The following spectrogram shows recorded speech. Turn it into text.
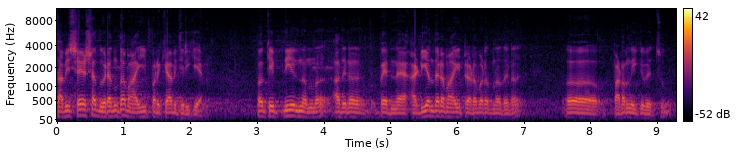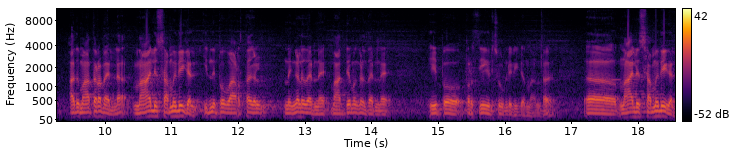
സവിശേഷ ദുരന്തമായി പ്രഖ്യാപിച്ചിരിക്കുകയാണ്. ഇപ്പോൾ കിഡ്നിയിൽ നിന്ന് അതിന് പിന്നെ അടിയന്തരമായിട്ട് ഇടപെടുന്നതിന് പണം നീക്കിവെച്ചു. അത് മാത്രമല്ല നാല് സമിതികൾ ഇന്നിപ്പോൾ വാർത്തകൾ നിങ്ങൾ തന്നെ മാധ്യമങ്ങൾ തന്നെ ഇപ്പോൾ പ്രസിദ്ധീകരിച്ചുകൊണ്ടിരിക്കുന്നുണ്ട്. നാല് സമിതികൾ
